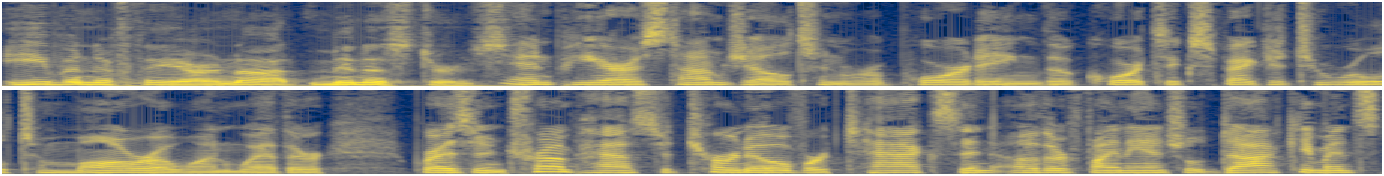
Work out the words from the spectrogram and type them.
even if they are not ministers. NPR's Tom Gjelten reporting the court's expected to rule tomorrow on whether President Trump has to turn over tax and other financial documents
